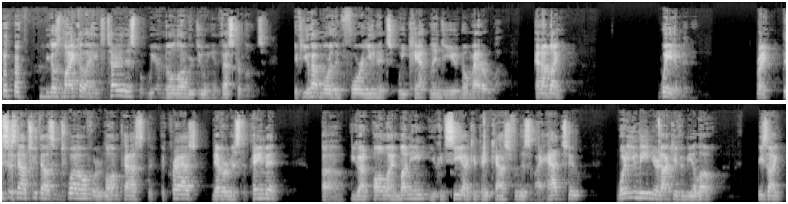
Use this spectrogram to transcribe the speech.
he goes, Michael, I hate to tell you this, but we are no longer doing investor loans. If you have more than four units, we can't lend to you no matter what. And I'm like, wait a minute. Right. This is now 2012. We're long past the, the crash. Never missed a payment. Uh, you got all my money. You can see I could pay cash for this if I had to. What do you mean you're not giving me a loan? He's like,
